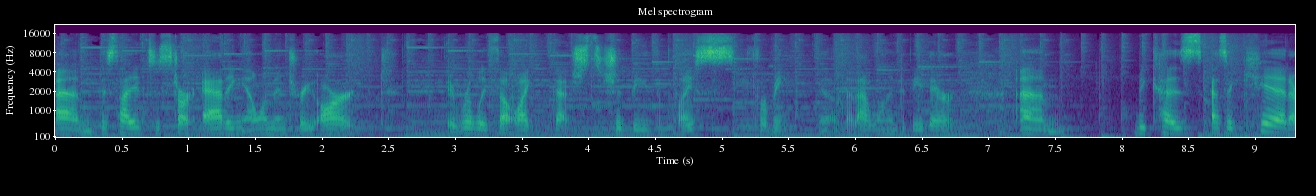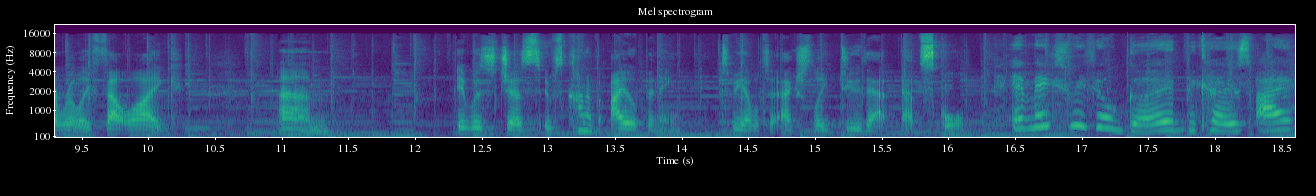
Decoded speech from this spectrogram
um, decided to start adding elementary art, it really felt like that should be the place for me, you know, that I wanted to be there. Um, because as a kid, I really felt like um, it was just, it was kind of eye-opening to be able to actually do that at school. It makes me feel good because I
